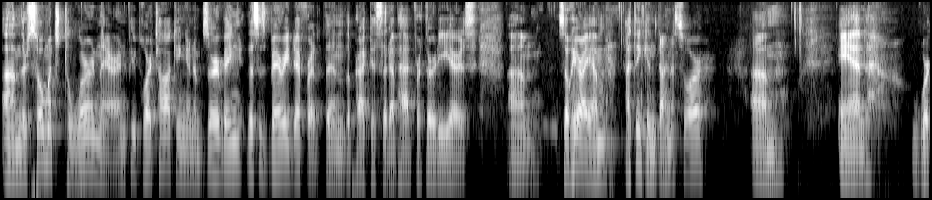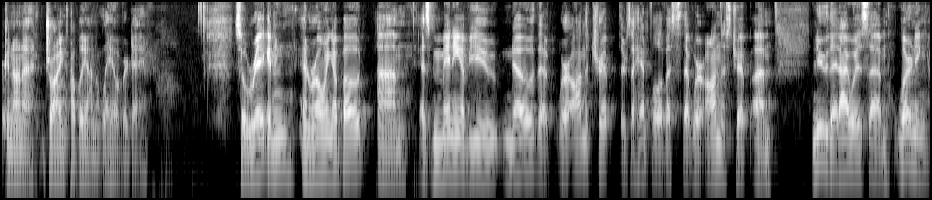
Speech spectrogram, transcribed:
um, there's so much to learn there, and people are talking and observing. This is very different than the practice that I've had for 30 years. Um, so here I am, I think in Dinosaur, um, and working on a drawing probably on a layover day. So rigging and rowing a boat, um, as many of you know that we're on the trip, there's a handful of us that were on this trip, um, knew that I was um, learning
